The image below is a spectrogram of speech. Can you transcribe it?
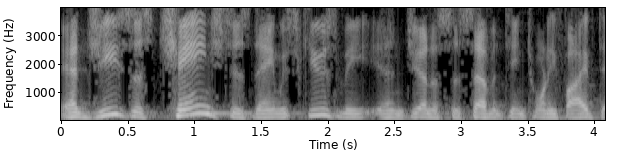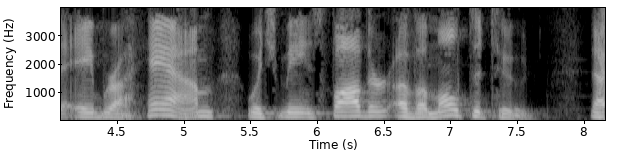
And Jesus changed his name, excuse me, in Genesis 17 25 to Abraham, which means father of a multitude. Now,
